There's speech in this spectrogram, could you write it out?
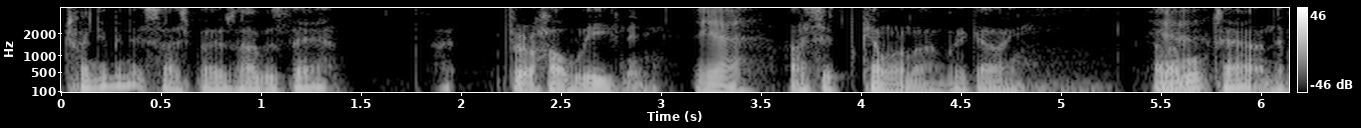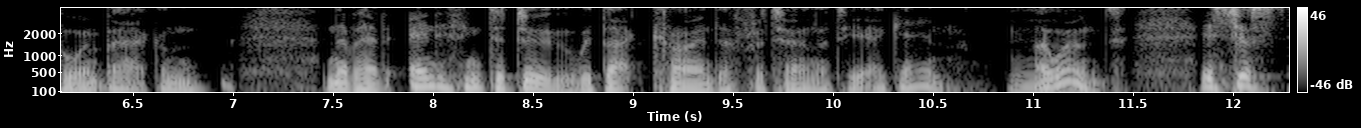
twenty minutes, I suppose I was there for a whole evening. Yeah. I said, "Come on, we're going." And I walked out and never went back and never had anything to do with that kind of fraternity again. I won't. It's just,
